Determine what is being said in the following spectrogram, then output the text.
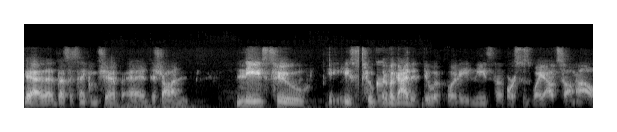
yeah, that, that's a sinking ship, and Deshaun needs to. He, he's too good of a guy to do it, but he needs to force his way out somehow.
